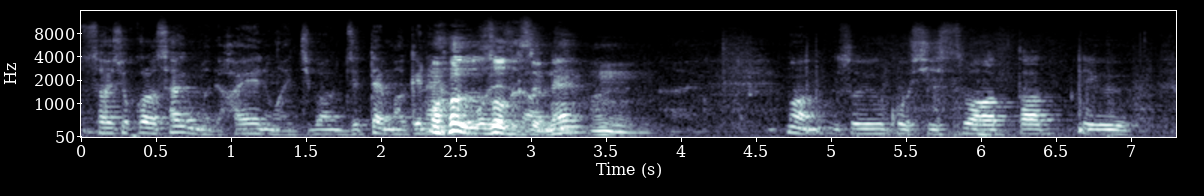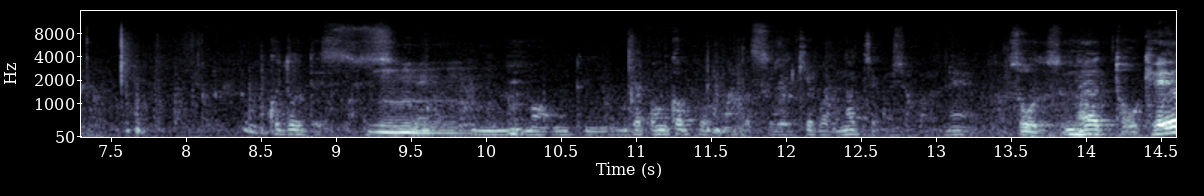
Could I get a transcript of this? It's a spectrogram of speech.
最初から最後まで速いのが一番絶対負けないところ そうですよね、うん、まあそういうこう資質はあったっていうことですしね、うん。うん。まあ本当にジャパンカップはまたすごい競馬になっちゃいましたからね。そうですよね。時計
